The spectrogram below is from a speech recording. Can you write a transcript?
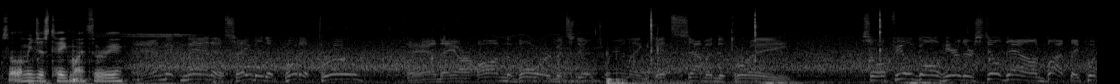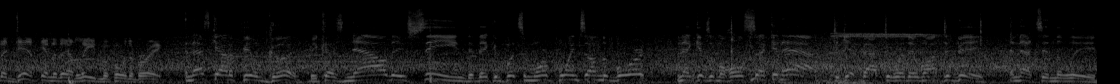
So let me just take my three. And McManus able to put it through. And they are on the board, but still trailing. It's 7 to 3. So a field goal here. They're still down, but they put a dent into that lead before the break. And that's got to feel good because now they've seen that they can put some more points on the board, and that gives them a whole second half to get back to where they want to be, and that's in the lead.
